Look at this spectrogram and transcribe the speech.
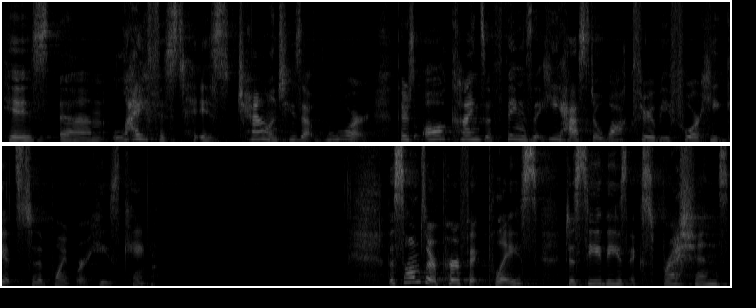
His um, life is, is challenged. He's at war. There's all kinds of things that he has to walk through before he gets to the point where he's king. The Psalms are a perfect place to see these expressions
